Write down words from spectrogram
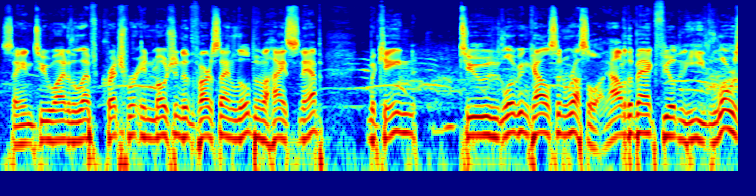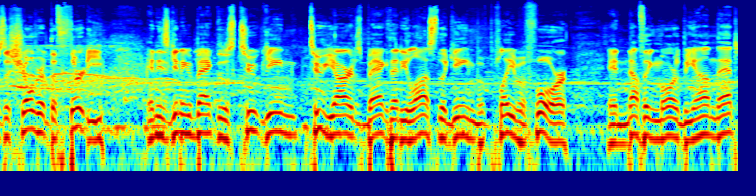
Saying two wide to the left. Kretschmer in motion to the far side. A little bit of a high snap. McCain to Logan Carlson Russell out of the backfield, and he lowers the shoulder at the 30, and he's getting back those two game two yards back that he lost the game play before, and nothing more beyond that.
